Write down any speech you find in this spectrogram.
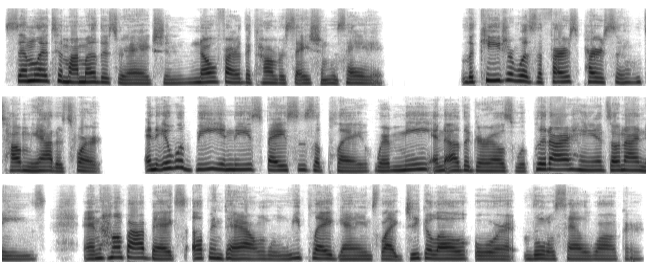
Similar to my mother's reaction, no further conversation was had. Lakedra was the first person who taught me how to twerk. And it would be in these spaces of play where me and other girls would put our hands on our knees and hump our backs up and down when we play games like Gigolo or Little Sally Walker.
